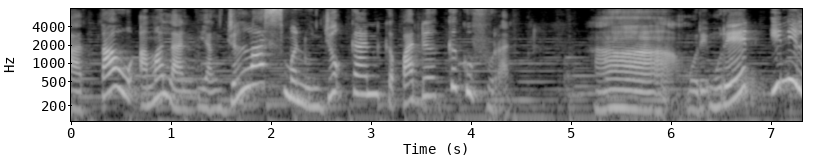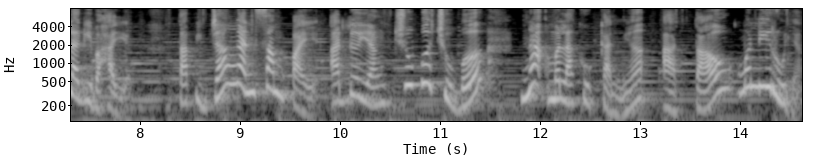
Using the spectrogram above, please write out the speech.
atau amalan yang jelas menunjukkan kepada kekufuran. Ha, murid-murid, ini lagi bahaya. Tapi jangan sampai ada yang cuba-cuba nak melakukannya atau menirunya.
